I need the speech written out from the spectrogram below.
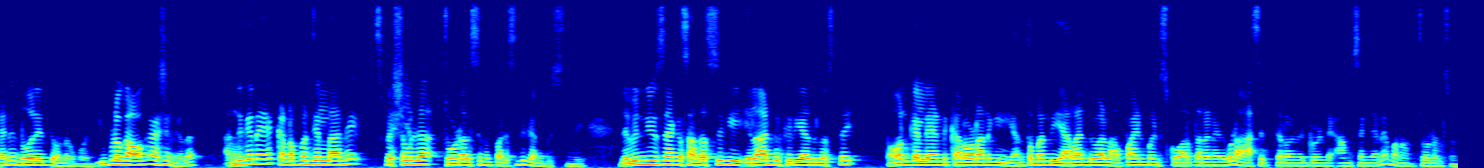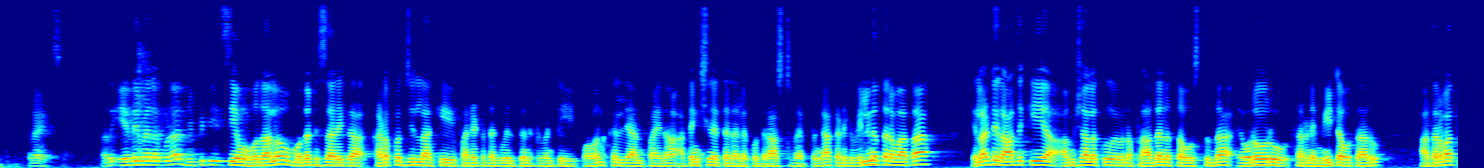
కానీ నోరెత్తి ఉండకపోవచ్చు. ఇప్పుడు ఒక అవకాశం కదా. అందుకనే కడప జిల్లాని స్పెషల్గా చూడాల్సిన పరిస్థితి కనిపిస్తుంది. రెవెన్యూ శాఖ సదస్సుకి ఎలాంటి ఫిర్యాదులు వస్తాయి. పవన్ కళ్యాణ్ కలవడానికి ఎంతమంది ఎలాంటి వాళ్ళు అపాయింట్మెంట్స్ కోరతారనేది కూడా ఆసక్తికరమైనటువంటి అంశంగానే మనం చూడాల్సి ఉంటుంది. రైట్ సార్ అది ఏదేమైనా కూడా డిప్యూటీ సీఎం హోదాలో మొదటిసారిగా కడప జిల్లాకి పర్యటనకు వెళ్తున్నటువంటి పవన్ కళ్యాణ్ పైన అటెన్షన్ అయితే నెలకొంది రాష్ట్ర వ్యాప్తంగా. అక్కడికి వెళ్ళిన తర్వాత ఎలాంటి రాజకీయ అంశాలకు ఏమైనా ప్రాధాన్యత వస్తుందా? ఎవరెవరు తనని మీట్ అవుతారు? ఆ తర్వాత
